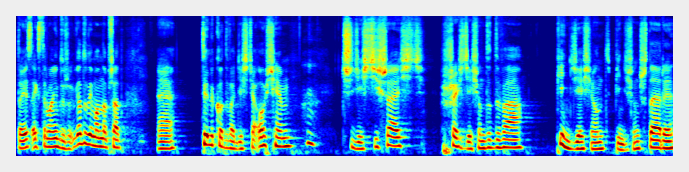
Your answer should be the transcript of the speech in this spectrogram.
to jest ekstremalnie dużo. Ja tutaj mam na przykład e, tylko 28, 36, 62, 50, 54.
